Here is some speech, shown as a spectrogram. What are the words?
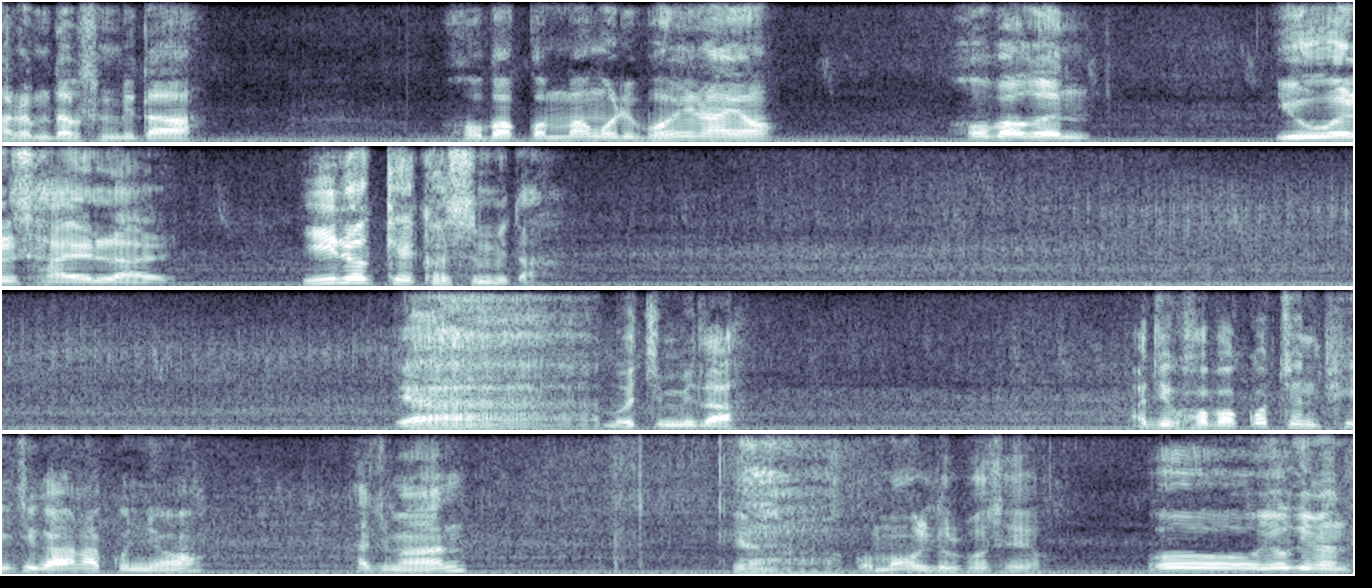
아름답습니다. 호박 꽃망울이 보이나요? 호박은 6월 4일 날 이렇게 컸습니다. 야 멋집니다. 아직 호박꽃은 피지가 않았군요. 하지만, 야 꽃망울들 보세요. 어, 여기는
